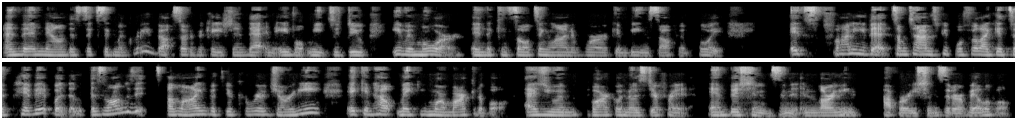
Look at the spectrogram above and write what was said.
and then now the Six Sigma Green Belt certification that enabled me to do even more in the consulting line of work and being self-employed. It's funny that sometimes people feel like it's a pivot, but as long as it's aligned with your career journey, it can help make you more marketable as you embark on those different ambitions and, and learning operations that are available.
